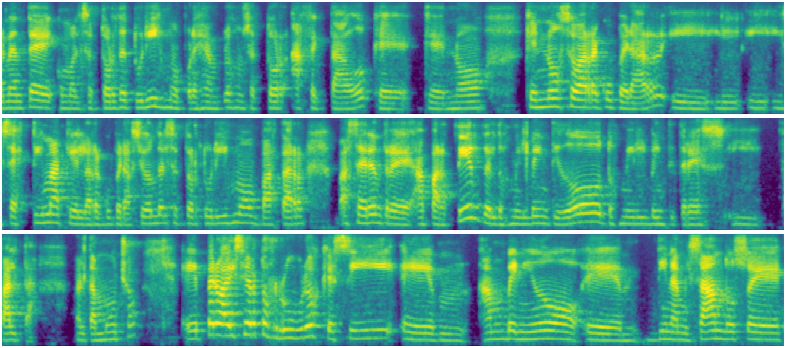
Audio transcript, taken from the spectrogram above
realmente como el sector de turismo, por ejemplo, es un sector afectado que, que, no, que no se va a recuperar y, y, y, se estima que la recuperación del sector turismo va a, estar, va a ser entre a partir del 2022, 2023 y falta, falta mucho, eh, pero hay ciertos rubros que sí em, han venido em, dinamizándose,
